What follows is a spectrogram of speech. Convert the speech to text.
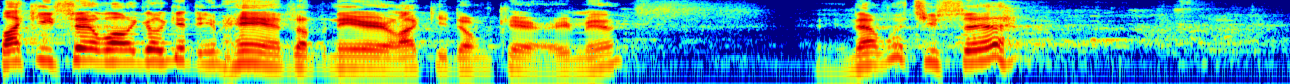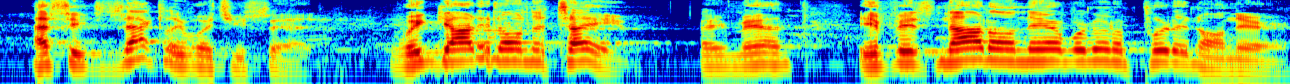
Like he said, well, go get them hands up in the air like you don't care. Amen? Isn't that what you said? That's exactly what you said. We got it on the tape. Amen? If it's not on there, we're going to put it on there.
